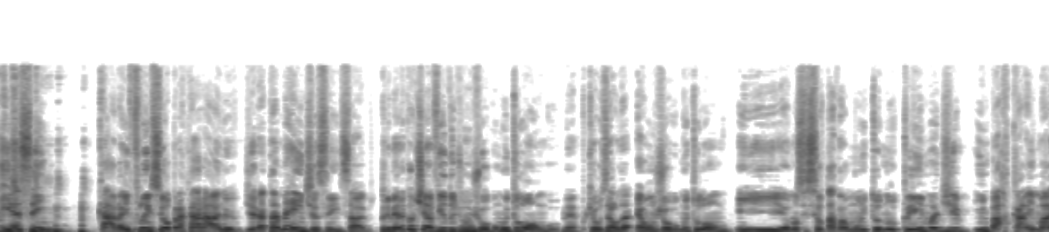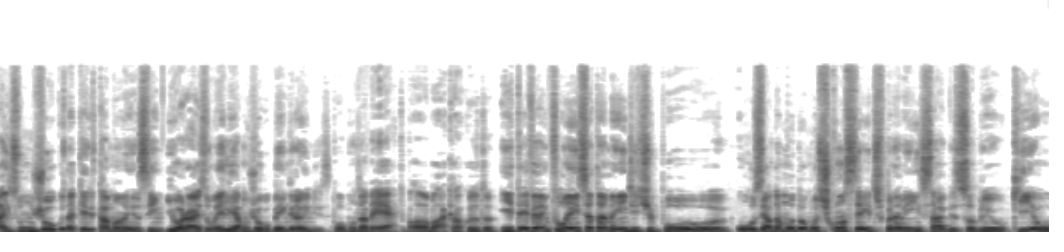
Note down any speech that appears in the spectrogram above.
e assim, cara, influenciou pra caralho, diretamente, assim, sabe? Primeiro que eu tinha vindo de um jogo muito longo, né? Porque o Zelda é um jogo muito longo. E eu não sei se eu tava muito no clima de embarcar em mais um jogo daquele tamanho, assim. E o Horizon, ele é um jogo bem grande. Pô, mundo aberto, blá blá blá, aquela coisa toda. E teve a influência também de, tipo, o Zelda mudou muitos conceitos pra mim, sabe? Sobre o que eu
